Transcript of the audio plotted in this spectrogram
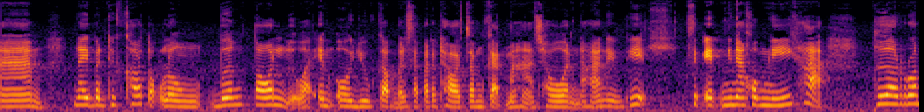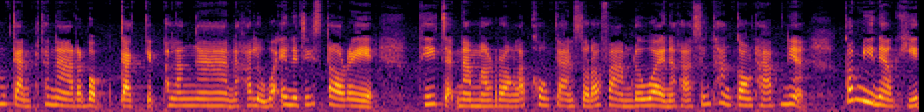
นาม ในบันทึกข้อตกลงเบื้องต้น หรือว่า MOU กับบริษัทปตทจำกัดมหาชนนะคะในวันที่ 11 มีนาคมนี้ค่ะ เพื่อร่วมกันพัฒนาระบบกักเก็บพลังงานนะคะ หรือว่า Energy Storage ที่จะนำมารองรับโครงการโซลาร์ฟาร์มด้วยนะคะ ซึ่งทางกองทัพเนี่ยก็มีแนวคิด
